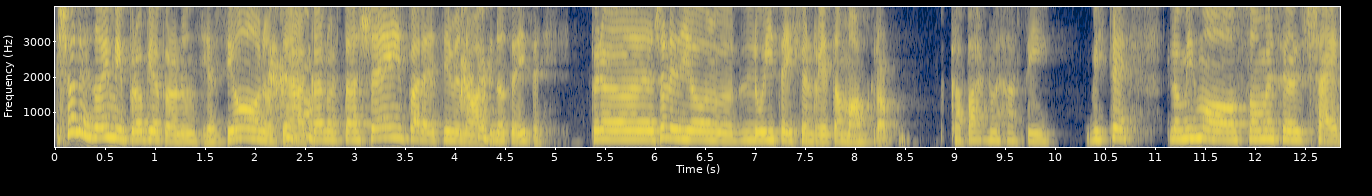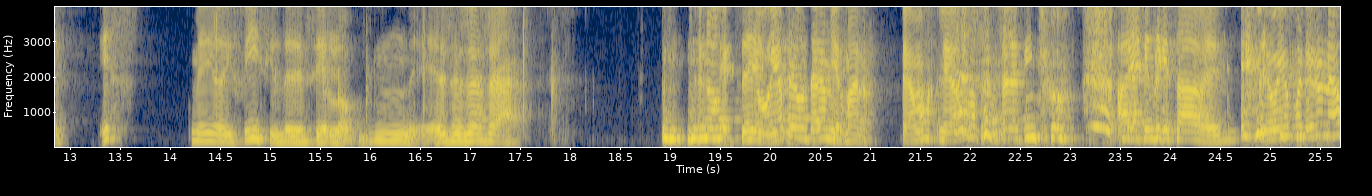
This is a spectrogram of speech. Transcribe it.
Yo les doy mi propia pronunciación, o sea, acá no está Jane para decirme, no, así no se dice. Pero yo le digo Luisa y Henrietta Musgrove. Capaz no es así. ¿Viste? Lo mismo Somersetshire. Es medio difícil de decirlo. Mm, es, es- o sea, no Le- sé. Le voy a preguntar a mi hermano. Le vamos, le vamos a preguntar a Tincho. A la gente que sabe. Le voy a poner una,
